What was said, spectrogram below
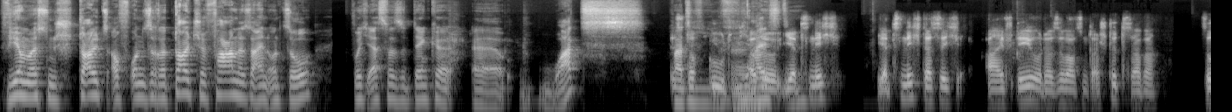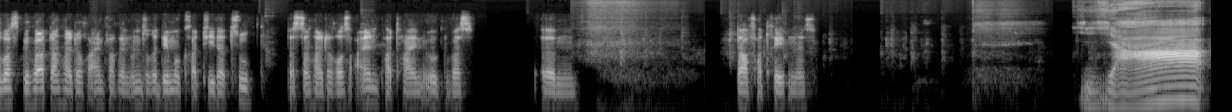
wir müssen stolz auf unsere deutsche Fahne sein und so, wo ich erstmal so denke, äh, what? Ist Warte, doch wie- gut. wie also heißt die? jetzt nicht, jetzt nicht, dass ich AfD oder sowas unterstütze, aber sowas gehört dann halt auch einfach in unsere Demokratie dazu, dass dann halt auch aus allen Parteien irgendwas ähm, da vertreten ist. Ja,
